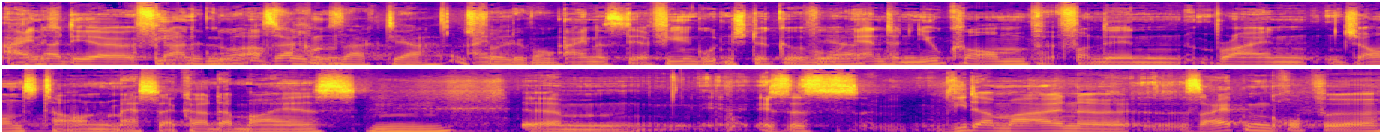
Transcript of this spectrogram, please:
einer der vielen Gerade guten nur auch so Sachen. gesagt, ja. Entschuldigung. Ein, eines der vielen guten Stücke, wo Ja. Anton Newcomb von den Brian Jonestown Massacre dabei ist. Mhm. Ähm, es ist wieder mal eine Seitengruppe,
